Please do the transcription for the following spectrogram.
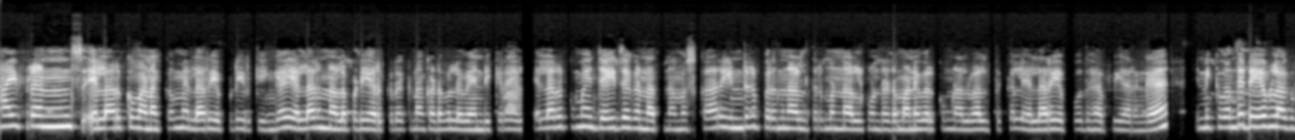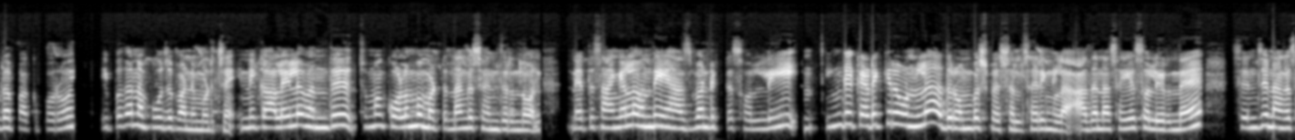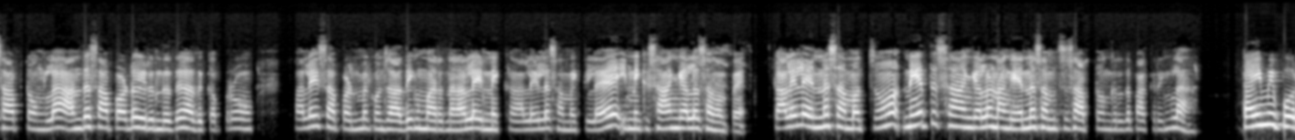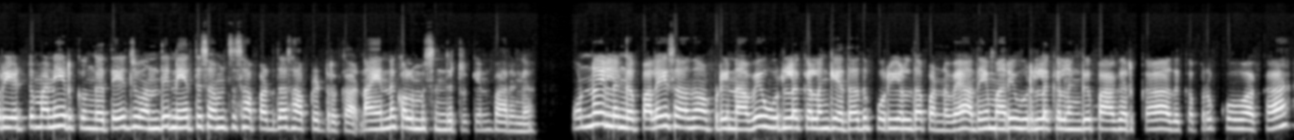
Hi friends எல்லாருக்கும் வணக்கம். எல்லாரும் எப்படி இருக்கீங்க? எல்லாரும் நல்லபடியாக இருக்கிறதுக்கு நான் கடவுளை வேண்டிக்கிறேன். எல்லாருக்குமே ஜெய் ஜெகநாத். நமஸ்கார். இன்று பிறந்தநாள் திருமண நாள் கொண்டாடும் அனைவருக்கும் நல்வாழ்த்துக்கள். எல்லாரும் எப்போதும் ஹாப்பியாக இருங்க. இன்னைக்கு வந்து டே vlog தான் பார்க்க போகிறோம் இப்போ தான் நான் பூஜை பண்ணி முடித்தேன் இன்னைக்கு காலையில் வந்து சும்மா குழம்பு மட்டும்தாங்க செஞ்சுருந்தோம். நேற்று சாயங்காலம் வந்து என் ஹஸ்பண்ட் கிட்ட சொல்லி இங்கே கிடைக்கிற ஒன்றில் அது ரொம்ப ஸ்பெஷல் சரிங்களா? அதை நான் செய்ய சொல்லியிருந்தேன். செஞ்சு நாங்கள் சாப்பிட்டோங்களா? அந்த சாப்பாடும் இருந்தது. அதுக்கப்புறம் பழைய சாப்பாடுமே கொஞ்சம் அதிகமாக இருந்தனால இன்னைக்கு காலையில் சமைக்கல. இன்னைக்கு சாயங்காலம் சமைப்பேன். காலையில் என்ன சமைச்சோம்? நேற்று சாயங்காலம் நாங்கள் என்ன சமைச்சு சாப்பிட்டோங்கிறத பார்க்குறீங்களா டைம் இப்போ ஒரு எட்டு மணி இருக்குங்க. தேஜு வந்து நேற்று சமைச்ச சாப்பாடு தான் சாப்பிட்டுட்டு இருக்கா. நான் என்ன குழம்பு செஞ்சுட்ருக்கேன்னு பாருங்கள் ஒன்றும் இல்லைங்க. பழைய சாதம் அப்படின்னாவே உருளைக்கிழங்கு ஏதாவது பொரியல் தான் பண்ணுவேன். அதே மாதிரி உருளைக்கிழங்கு பாகற்காய் அதுக்கப்புறம் கோவாக்காய்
